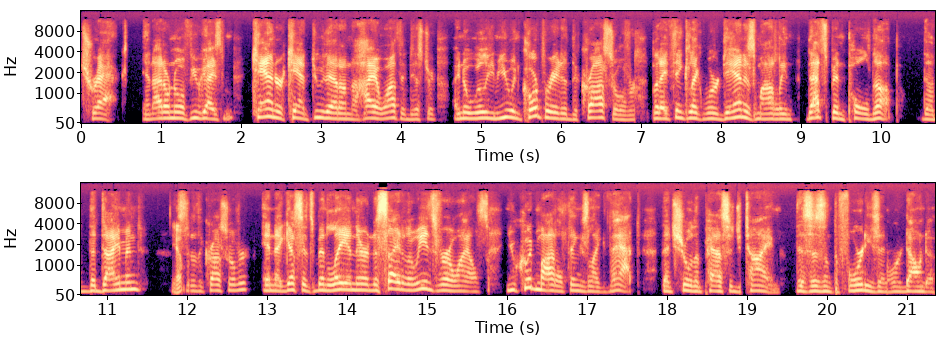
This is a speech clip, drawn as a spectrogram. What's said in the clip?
tracks. And I don't know if you guys can or can't do that on the Hiawatha district. I know, William, you incorporated the crossover, but I think like where Dan is modeling, that's been pulled up. The the diamond yep. instead of the crossover. And I guess it's been laying there in the side of the weeds for a while. So you could model things like that that show the passage of time. This isn't the 40s, and we're down to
